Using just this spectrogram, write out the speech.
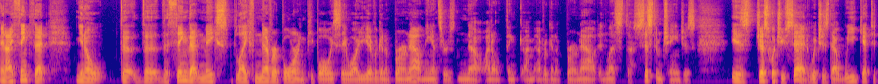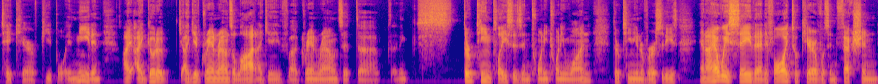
and I think that you know the the the thing that makes life never boring. People always say, "Well, are you ever going to burn out?" And the answer is no. I don't think I'm ever going to burn out unless the system changes. Is just what you said, which is that we get to take care of people in need. And I, I go to I give grand rounds a lot. I gave uh, grand rounds at uh, I think 13 places in 2021, 13 universities. And I always say that if all I took care of was infection,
